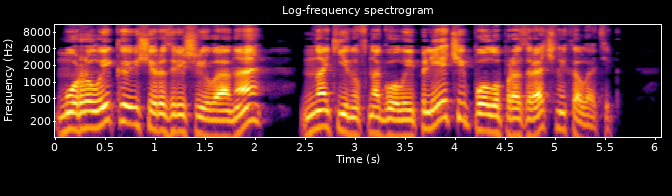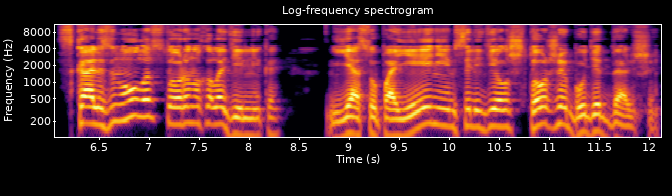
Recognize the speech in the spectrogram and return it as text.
Мурлыкающе разрешила она, накинув на голые плечи полупрозрачный халатик. Скользнула в сторону холодильника. Я с упоением следил, что же будет дальше.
